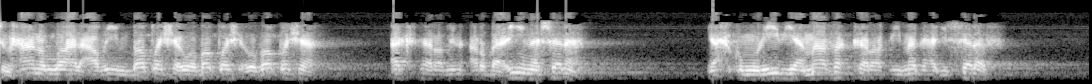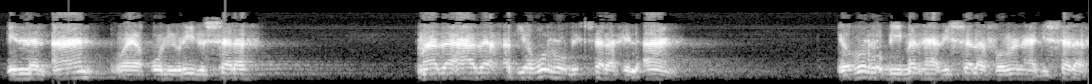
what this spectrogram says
سبحان الله العظيم بطش وبطش وبطش أكثر من أربعين سنة يحكم ليبيا ما فكر في منهج السلف إلا الآن ويقول يريد السلف ماذا هذا؟ قد يضر بالسلف الآن. يضر بمذهب السلف ومنهج السلف.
